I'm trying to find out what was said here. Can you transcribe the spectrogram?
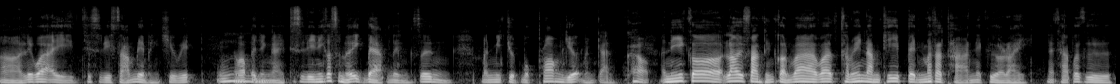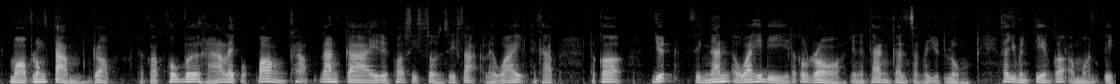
อ่าเรียกว่าไอ้ทฤษฎีสามเหลี่ยมแห่งชีวิตอืมว่าเป็นยังไง ทฤษฎีนี้ก็เสนออีกแบบหนึ่ง ซึ่งมันมีจุดบกพร่องเยอะเหมือนกันครับอันนี้ก็เล่าให้ฟังถึงก่อนว่าว่าคำแนะนำที่เป็นมาตรฐานเนี่ยคืออะไรนะครับก็คือหมอบลงต่ำ drop นะครับ cover หาอะไรปกป้องครับร่างกายโดยเฉพาะศีรษะส่วนศีรษะอะไรไว้นะครับ แล้วก็ยึดสิ่งนั้นเอาไว้ให้ดี แล้วก็รอจนกระทั่งการสั่นไหวหยุดลง ถ้าอยู่บนเตียงก็เอาหมอนปิด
